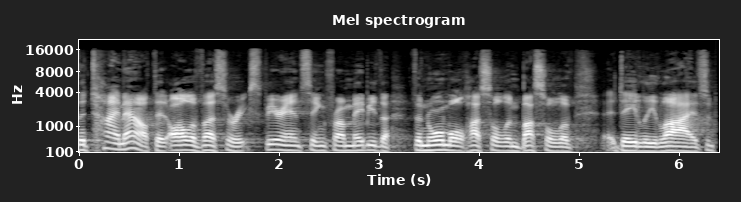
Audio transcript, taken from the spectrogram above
the time out that all of us are experiencing from maybe the the normal hustle and bustle of daily lives? And,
